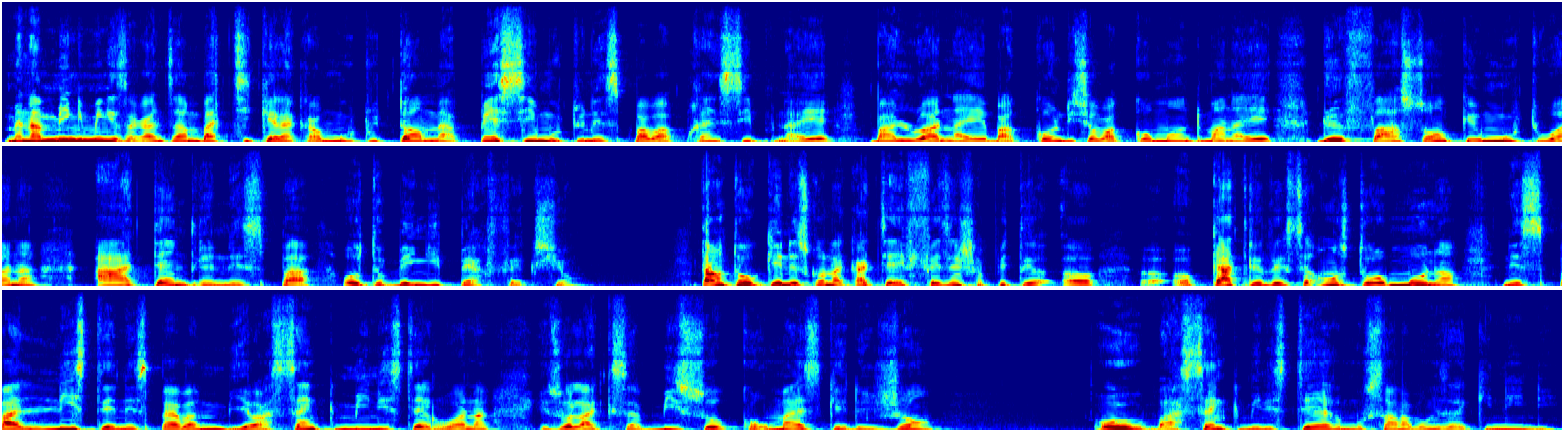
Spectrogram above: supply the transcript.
Mais na mingi mingi ezalaka nzambe atikelaka mutu temps mais apesi mutu n'est-ce pas baprincipe na ye baloi na ye bacondition bacommandement na ye de façon que mutu wana aatteindre n'est-ce pas oyo tobengi perfection Tant au Kenesko na kati Ephésiens chapitre euh, euh, 4 verset 11 tomona n'est-ce pas liste n'est-ce pas il y a cinq ministères wana la biso comment est-ce que des gens oh ba cinq ministères musana bango ezalaki nini.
